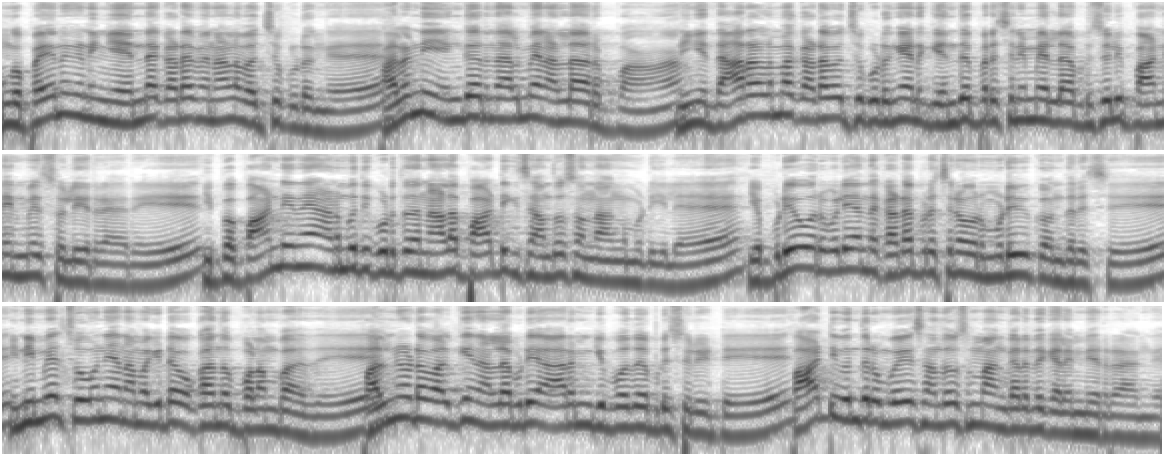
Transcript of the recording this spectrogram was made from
உங்க பையனுக்கு நீங்க என்ன கடை வேணாலும் வச்சு கொடுங்க. பழனி எங்க இருந்தாலுமே நல்லா இருப்பான். நீங்க தாராளமா கடை வச்சு கொடுங்க. எனக்கு எந்த பிரச்சனையுமே இல்ல அப்படி சொல்லி பாண்டியன்மே சொல்லிடுறாரு. இப்ப பாண்டியனே அனுமதி கொடுத்ததுனால பாட்டிக்கு சந்தோஷம் தாங்க முடியல. எப்படியோ ஒரு வழி அந்த கடை பிரச்சனை ஒரு முடிவுக்கு வந்துருச்சு. இனிமேல் சோனியா நம்ம கிட்ட உட்காந்து புலம்பாது. பழனியோட வாழ்க்கையை நல்லபடியா ஆரம்பிக்க போகுது அப்படி சொல்லிட்டு பாட்டி வந்து ரொம்பவே சந்தோஷமா அங்க இருந்து கிளம்பிடுறாங்க.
